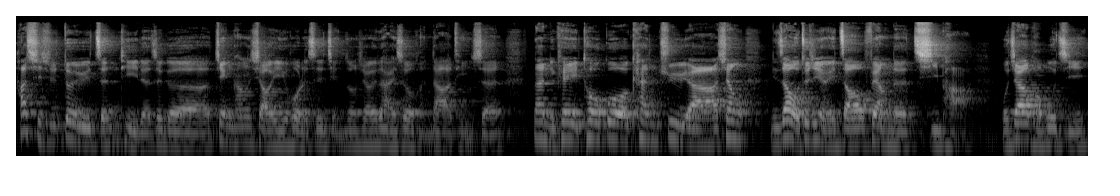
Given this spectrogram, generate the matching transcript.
它其实对于整体的这个健康效益或者是减重效益都还是有很大的提升。那你可以透过看剧啊，像你知道我最近有一招非常的奇葩。我家有跑步机，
